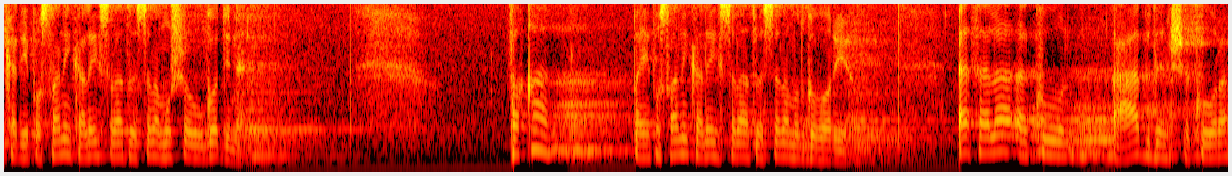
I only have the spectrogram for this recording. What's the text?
kad je poslanik alaih salatu wasalam ušao u godine. Fakal, pa je poslanik alaih salatu wasalam odgovorio, Afala akun abden šakura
